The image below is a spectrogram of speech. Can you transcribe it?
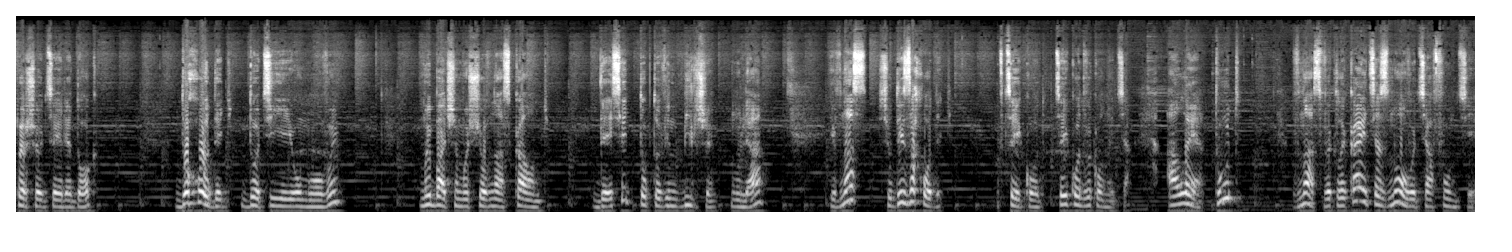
перший цей рядок, доходить до цієї умови ми бачимо, що в нас count 10, тобто він більше нуля, і в нас сюди заходить. в цей код, цей код виконується. Але тут в нас викликається знову ця функція.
